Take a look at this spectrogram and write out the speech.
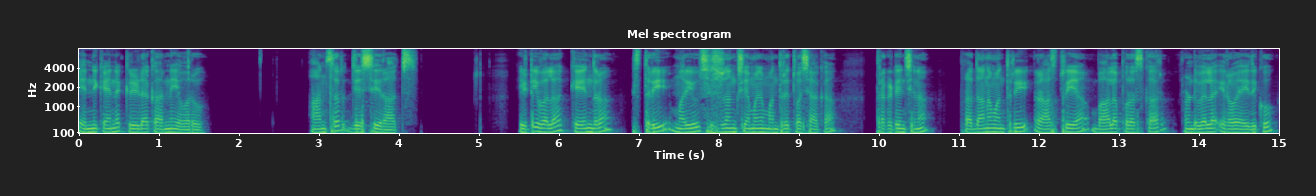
ఎన్నికైన క్రీడాకారిణి ఎవరు? ఆన్సర్ జెస్సీ రాజ్. ఇటీవల కేంద్ర స్త్రీ మరియు శిశు సంక్షేమ మంత్రిత్వ శాఖ ప్రకటించిన ప్రధానమంత్రి రాష్ట్రీయ బాల పురస్కార్ రెండు వేల ఇరవై ఐదుకు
